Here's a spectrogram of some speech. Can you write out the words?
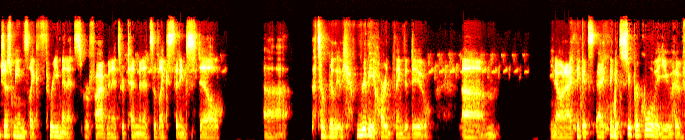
just means like three minutes or five minutes or ten minutes of like sitting still uh, that's a really really hard thing to do. Um, you know and i think it's i think it's super cool that you have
